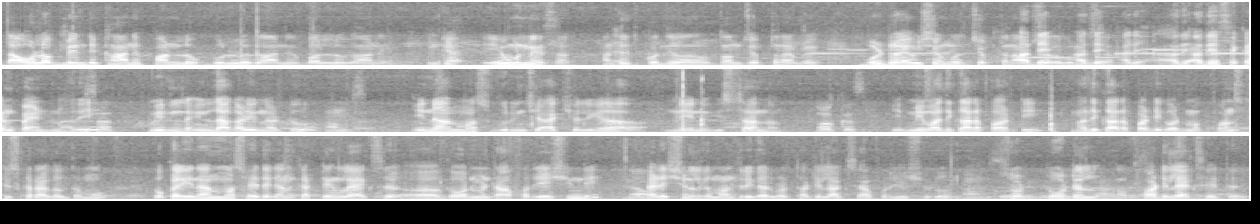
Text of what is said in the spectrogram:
డెవలప్మెంట్ కానీ పనులు గుళ్ళు కానీ బళ్ళు కానీ ఇంకా ఏమున్నాయి సార్? అంటే కొంచెం తను చెప్తున్నా బొడ్రాయి విషయం గురించి చెప్తున్నా అదే అదే అదే అదే అదే సెకండ్ పాయింట్ నాది. మీరు ఇందా- ఇందాక అడిగినట్టు అవును సార్. ఇనాన్మస్ గురించి యాక్చువల్గా నేను ఇస్తాను. Okay sir. మేము అధికార పార్టీ అధికార పార్టీ కాబట్టి మాకు ఫండ్స్ తీసుకురాగలుగుతాము. ఒక ఇనాన్మస్ అయితే కనుక టెన్ ల్యాక్స్ గవర్నమెంట్ ఆఫర్ చేసింది. అడిషనల్గా మంత్రి గారు కూడా థర్టీ ల్యాక్స్ ఆఫర్ చేశారు. సో టోటల్ ఫార్టీ ల్యాక్స్ అవుతుంది.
